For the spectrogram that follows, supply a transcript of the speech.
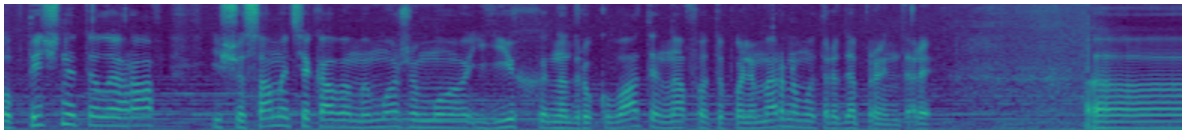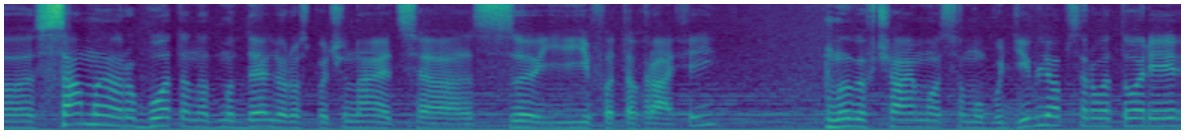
оптичний телеграф. І що саме цікаве, ми можемо їх надрукувати на фотополімерному 3D-принтері. Е, Саме робота над моделлю розпочинається з її фотографій. Ми вивчаємо саму будівлю обсерваторії.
